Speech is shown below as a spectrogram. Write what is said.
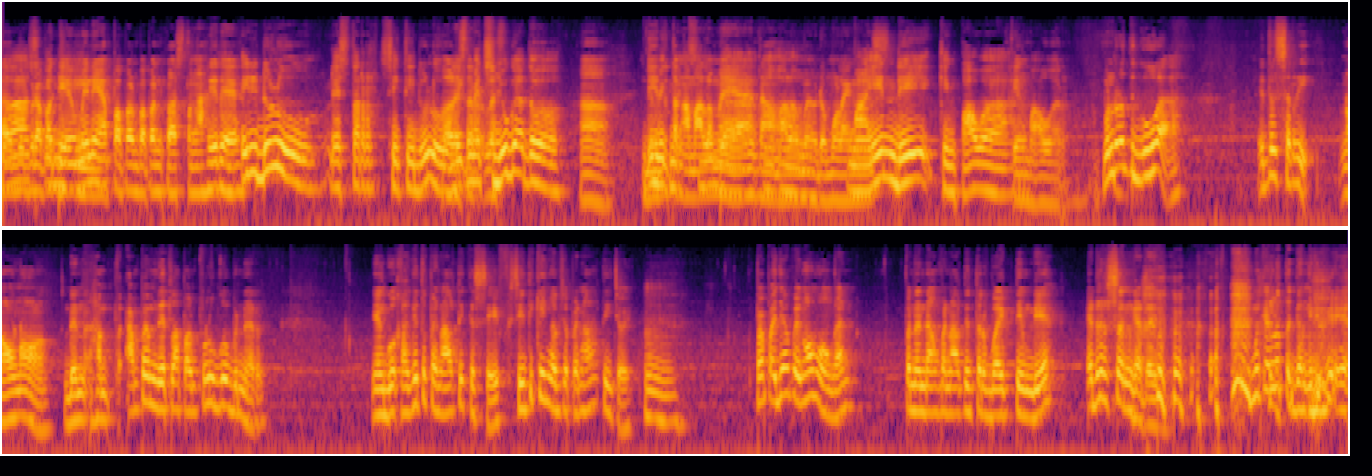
bahas beberapa ini. game ini ya papan-papan kelas tengah gitu ya? Ini dulu Leicester City dulu, Oh, big Leicester- match Leicester. juga tuh. Itu di big tengah match malamnya juga. ya, tengah Oh. malamnya udah mulai Main di King Power. King Power. Menurut gua itu seri 0-0 dan hamp- sampai menit 80 gue bener yang gue kaget tuh penalti ke save City kayak nggak bisa penalti coy Hmm. Pep aja apa yang ngomong kan penendang penalti terbaik tim dia Ederson katanya mungkin lu tegang juga ya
